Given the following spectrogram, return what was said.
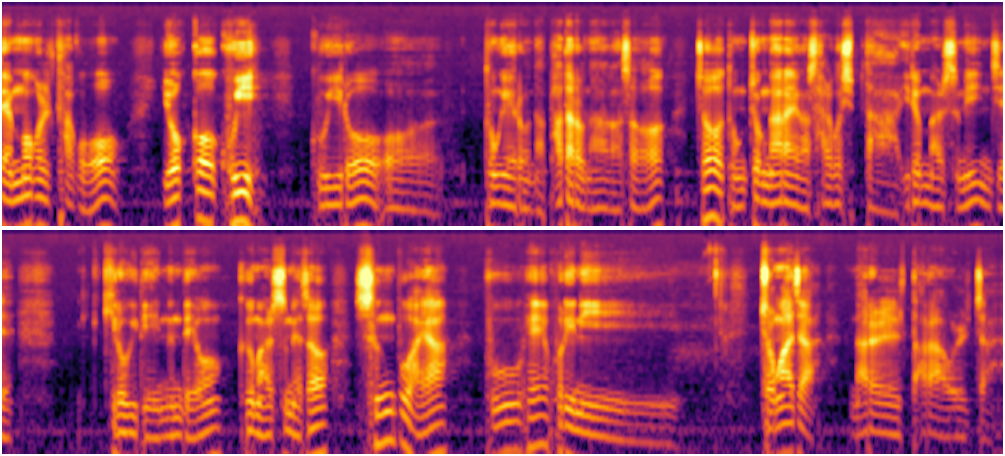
뗏목을 타고 욕거 구이 구이로 어, 동해로 나 바다로 나아가서 저 동쪽 나라에 가 살고 싶다 이런 말씀이 이제 기록이 되어 있는데요. 그 말씀에서 승부하야 부해홀이니 종하자 나를 따라올 자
